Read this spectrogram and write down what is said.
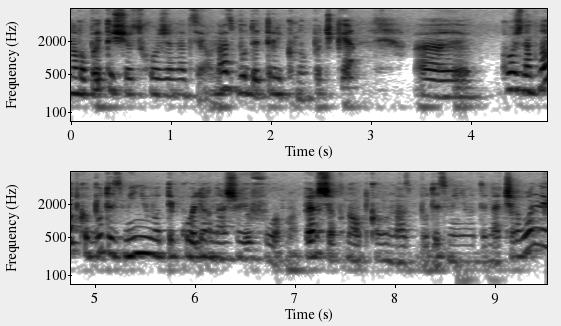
робити щось схоже на це. У нас буде три кнопочки. Е, Кожна кнопка буде змінювати колір нашої форми. Перша кнопка у нас буде змінювати на червоний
